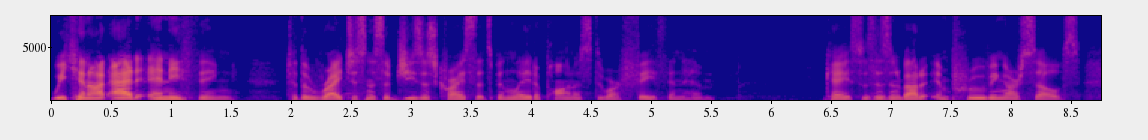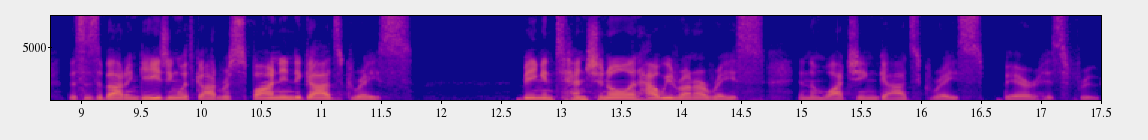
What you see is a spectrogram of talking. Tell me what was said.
We cannot add anything to the righteousness of Jesus Christ that's been laid upon us through our faith in Him. Okay, so this isn't about improving ourselves. This is about engaging with God, responding to God's grace, being intentional in how we run our race, and then watching God's grace bear His fruit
